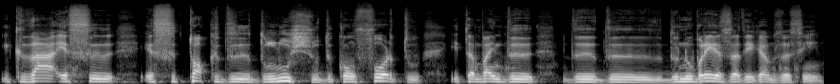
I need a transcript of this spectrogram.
e que dá esse, esse toque de, de luxo, de conforto e também de, de, de, de nobreza, digamos assim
